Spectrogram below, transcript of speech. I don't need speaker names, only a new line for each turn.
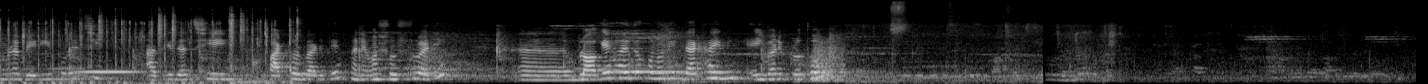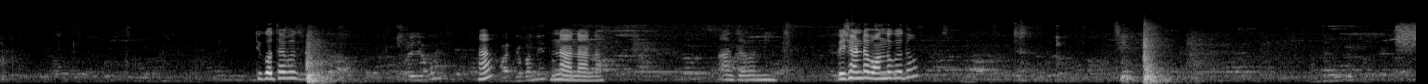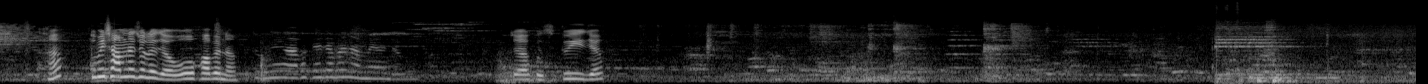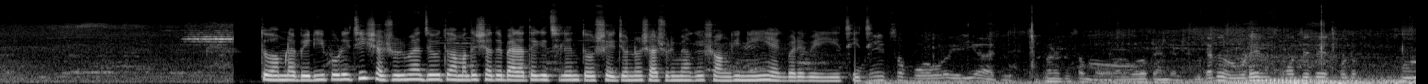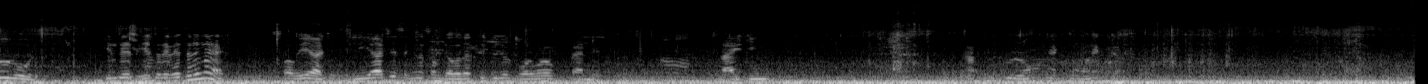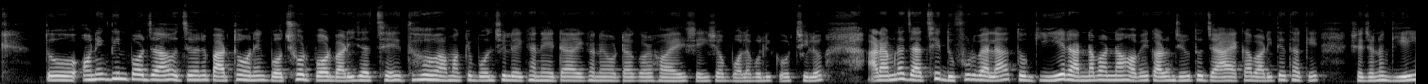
আমরা বেরিয়ে পড়েছি। আজকে যাচ্ছি পাঠর বাড়িতে মানে আমার শ্বশুর বাড়ি ব্লগে হয়তো কোনোদিন দেখাইনি এইবারই প্রথম। তুই কোথায় বসবি? হ্যাঁ? না না না। আর যাবার নেই। পেছনটা বন্ধ করে দাও। হ্যাঁ? তুমি সামনে চলে যাও ও হবে না।
তুমি আমাকে যাবে না আমিও যাব
যা খুশি তুই যা। তো আমরা বেরিয়ে পড়েছি। শাশুড়ি মা যেহেতু আমাদের সাথে বেড়াতে গেছিলেন তো সেই জন্য শাশুড়ি মাকে সঙ্গে নিয়েই একবারে বেরিয়েছি।
অনেক সব বড় বড় এরিয়া আছে ওখানে তো সব বড় বড় প্যান্ডেল। এটা তো রোডের মধ্যে তো ছোট সরু রোড কিন্তু এর ভেতরে ভেতরে না সব এ আছে এরিয়া আছে সেখানে সব জগদ্ধাত্রী পুজোর বড় বড় প্যান্ডেল। লাইটিং রং একদম অনেকটা।
তো অনেক দিন পর যাওয়া হচ্ছে মানে পার্থ অনেক বছর পর বাড়ি যাচ্ছে তো আমাকে বলছিল এখানে এটা এখানে ওটা কর হয় সেই সব বলা বলি করছিল। আর আমরা যাচ্ছি দুপুরবেলা তো গিয়ে রান্না বান্না হবে কারণ যেহেতু যা একা বাড়িতে থাকে সেজন্য গিয়েই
